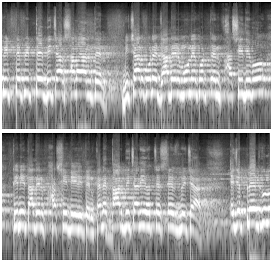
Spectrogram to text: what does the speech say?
পিটতে পিটতে বিচারশালায় আনতেন। বিচার করে যাদের মনে করতেন ফাঁসি দিব তিনি তাদের ফাঁসি দিয়ে দিতেন। কেন? তার বিচারই হচ্ছে শেষ বিচার। এই যে প্লেটগুলো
